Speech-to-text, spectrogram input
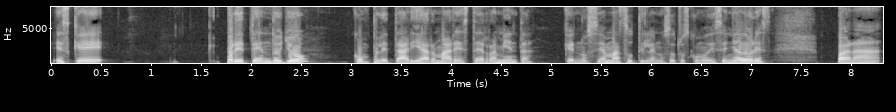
es que pretendo yo completar y armar esta herramienta que nos sea más útil a nosotros como diseñadores para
